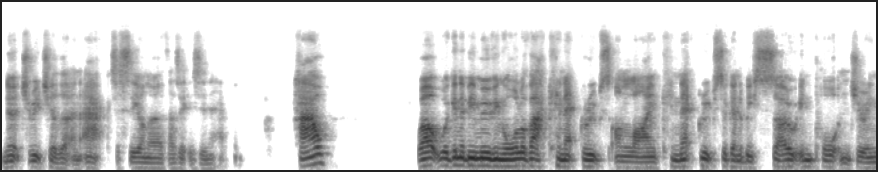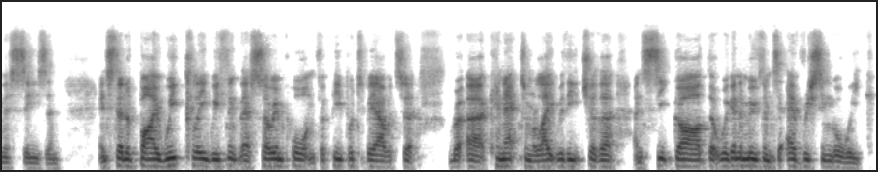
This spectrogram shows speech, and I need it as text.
nurture each other, and act to see on earth as it is in heaven. How? Well, we're going to be moving all of our Connect groups online. Connect groups are going to be so important during this season. Instead of bi weekly, we think they're so important for people to be able to uh, connect and relate with each other and seek God that we're going to move them to every single week.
